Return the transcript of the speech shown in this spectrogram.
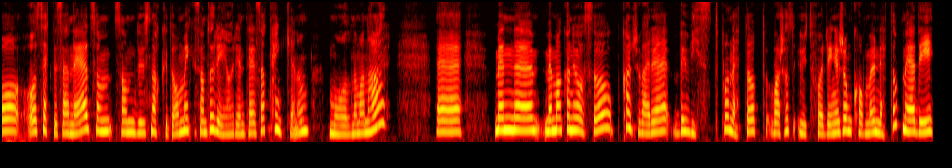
å sette seg ned, som, som, du snakket om, ikke sant, og reorientere seg, tenke gjennom målene man har. Eh, men, eh, men, man kan jo også kanskje være bevisst på nettopp hva slags utfordringer som kommer nettopp med de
